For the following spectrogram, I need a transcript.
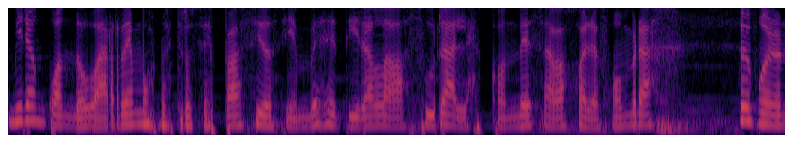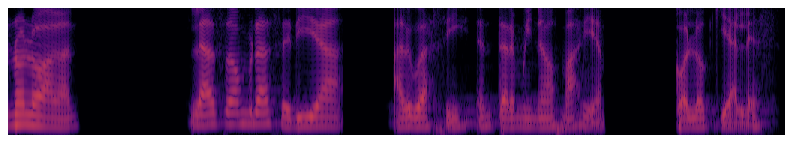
¿Miran cuando barremos nuestros espacios y en vez de tirar la basura la escondes abajo de la alfombra? bueno, no lo hagan. La sombra sería algo así, en términos más bien coloquiales.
